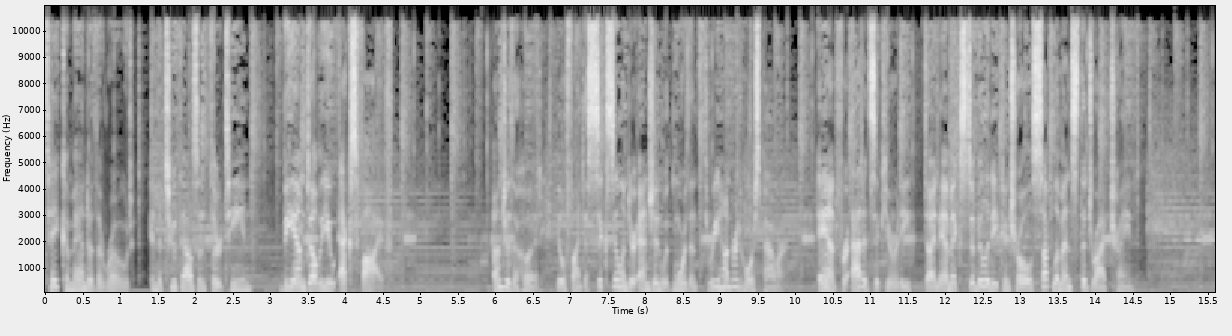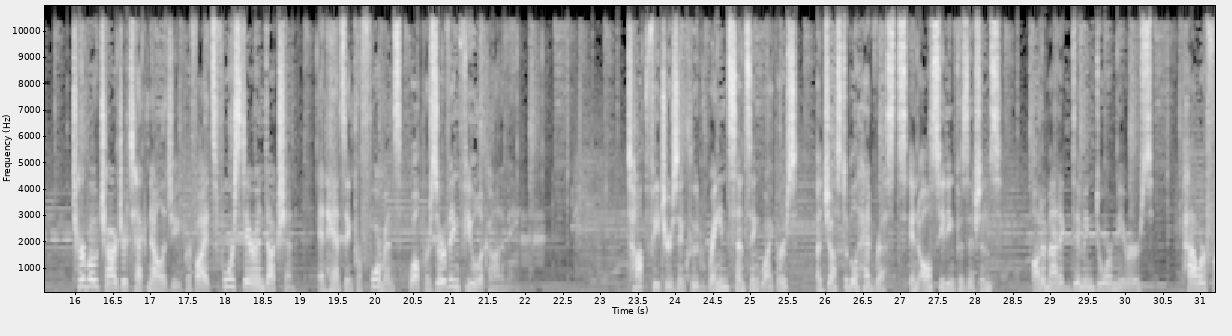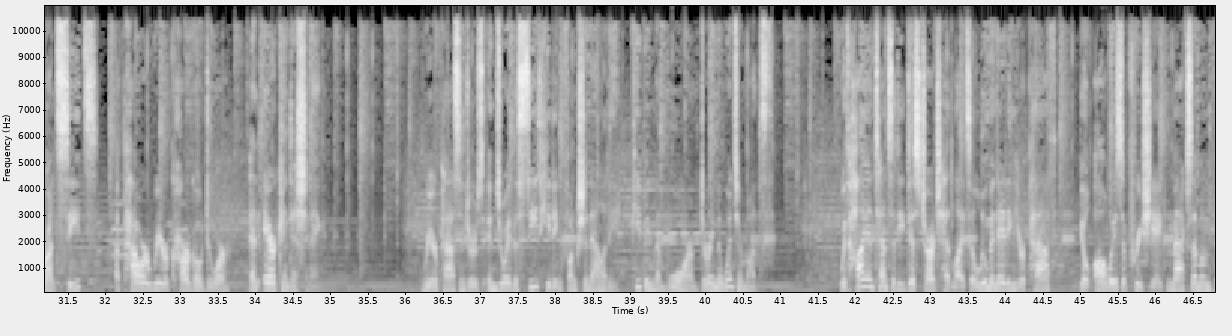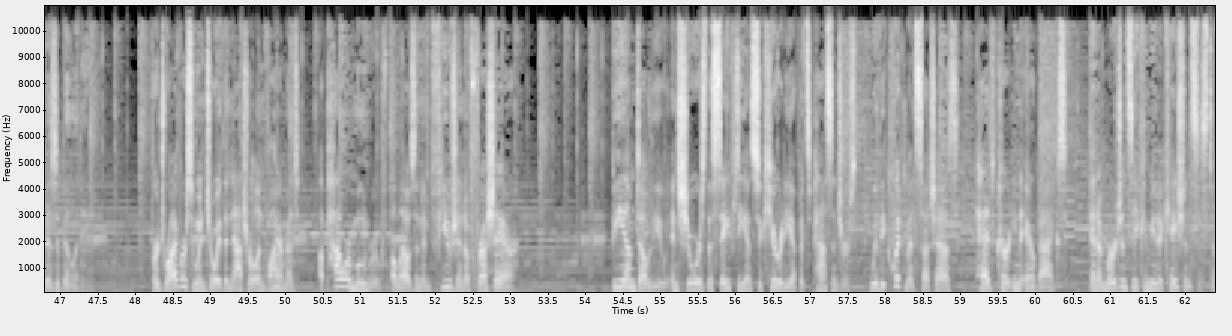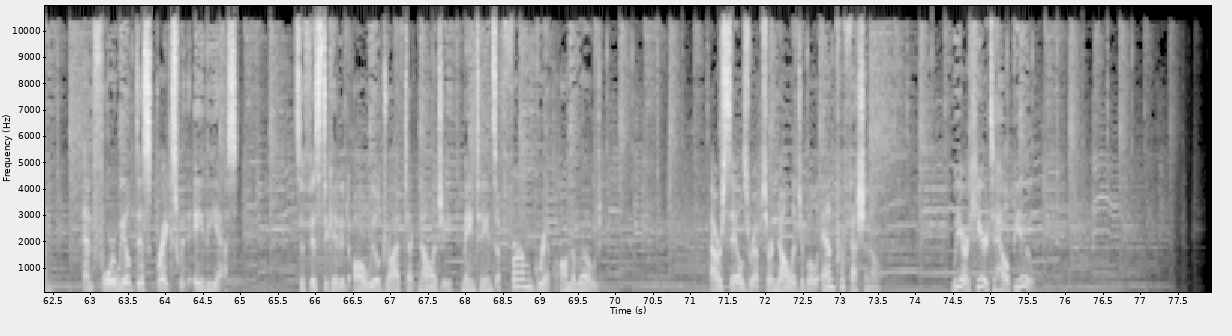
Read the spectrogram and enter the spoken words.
Take command of the road in the 2013 BMW X5. Under the hood, you'll find a six-cylinder engine with more than 300 horsepower. And for added security, Dynamic Stability Control supplements the drivetrain. Turbocharger technology provides forced air induction, enhancing performance while preserving fuel economy. Top features include rain-sensing wipers, adjustable headrests in all seating positions, automatic dimming door mirrors, power front seats, a power rear cargo door, and air conditioning. Rear passengers enjoy the seat heating functionality, keeping them warm during the winter months. With high-intensity discharge headlights illuminating your path, you'll always appreciate maximum visibility. For drivers who enjoy the natural environment, a power moonroof allows an infusion of fresh air. BMW ensures the safety and security of its passengers with equipment such as head curtain airbags, an emergency communication system, and four-wheel disc brakes with ABS. Sophisticated all-wheel drive technology maintains a firm grip on the road. Our sales reps are knowledgeable and professional. We are here to help you.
